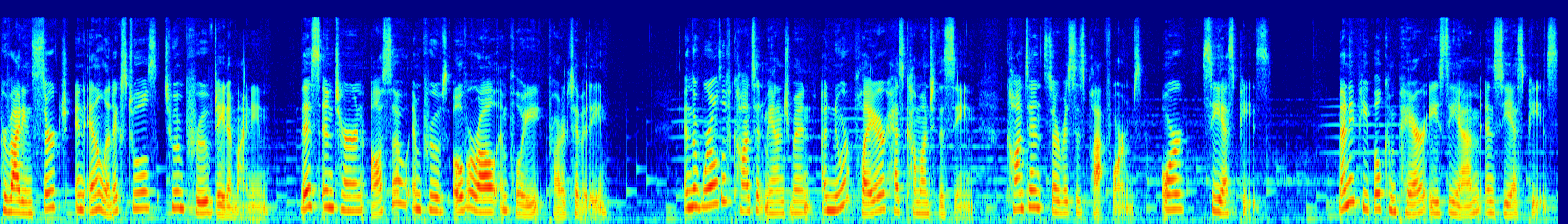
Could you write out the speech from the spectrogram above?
providing search and analytics tools to improve data mining. This, in turn, also improves overall employee productivity. In the world of content management, a newer player has come onto the scene, Content Services Platforms, or CSPs. Many people compare ECM and CSPs,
